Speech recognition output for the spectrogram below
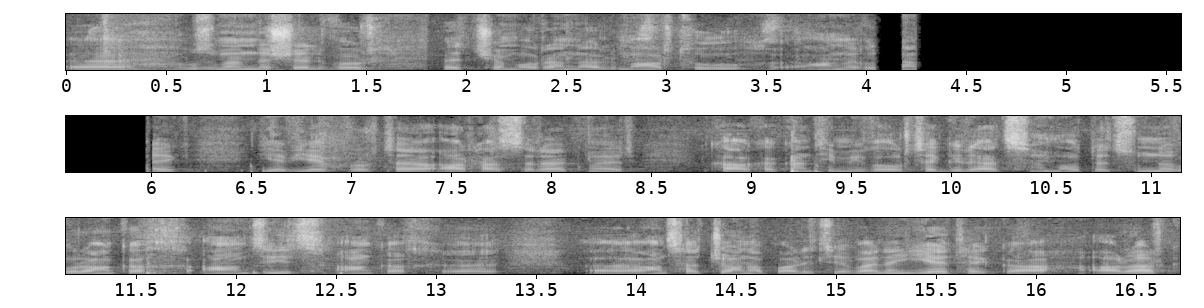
ուզում եմ նշել, որ պետք չէ մոռանալ մարդու անմեղության մեկ եւ երկրորդը առհասարակ մեր քաղաքական թիմի ворթը գրած մոտեցումն է, որ անկախ անձից, անկախ անցած ճանապարհից եւ այլն, եթե կա արարք,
